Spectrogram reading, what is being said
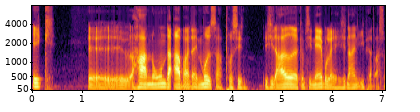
ikke øh, har nogen, der arbejder imod sig på sin, i sit eget kan man sige, nabolag, i sin egen IP-adresse.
